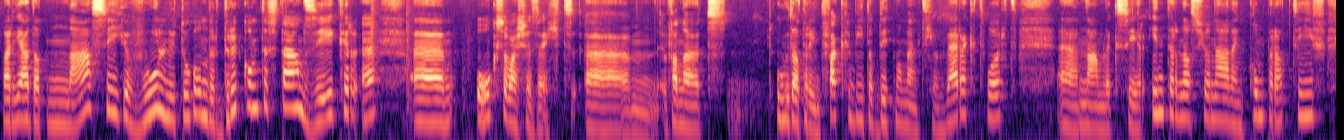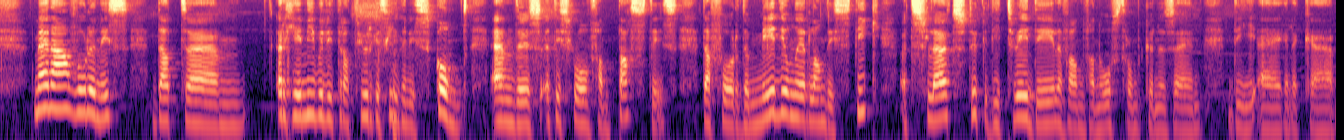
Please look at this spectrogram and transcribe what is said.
waar ja, dat natiegevoel gevoel nu toch onder druk komt te staan, zeker. Hè. Um, ook zoals je zegt, um, vanuit hoe dat er in het vakgebied op dit moment gewerkt wordt, uh, namelijk zeer internationaal en comparatief. Mijn aanvoelen is dat ehm, er geen nieuwe literatuurgeschiedenis komt. En dus het is gewoon fantastisch dat voor de medio-Neerlandistiek het sluitstuk die twee delen van Van Oostrom kunnen zijn, die eigenlijk ehm,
